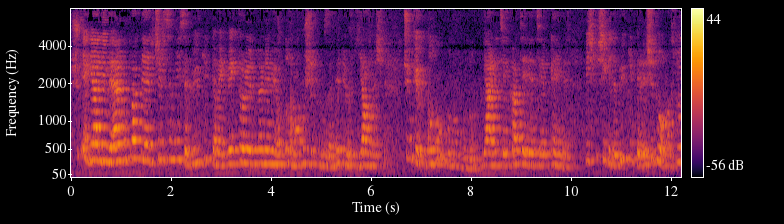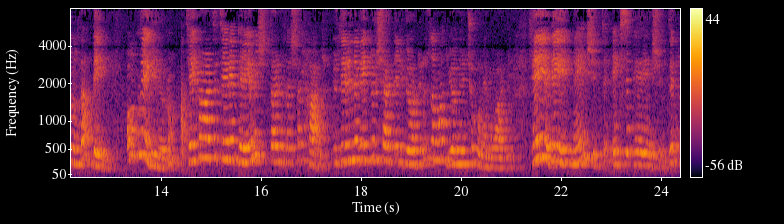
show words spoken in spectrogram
şuraya geldiğimde eğer mutlak değer içerisindeyse büyüklük demek vektör yönünün önemi yok. O zaman bu şıkkımıza ne diyoruz? Yanlış. Çünkü bunun, bunun, bunun yani TK, TL, TP'nin hiçbir şekilde büyüklükleri eşit olmak zorunda değil. Ama buraya geliyorum. TK artı TL P'ye mi eşittir arkadaşlar? Hayır. Üzerinde vektör işaretleri gördüğünüz zaman yönlerin çok önemi vardır. P'ye değil, neye eşitti? Eksi P'ye eşitti.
